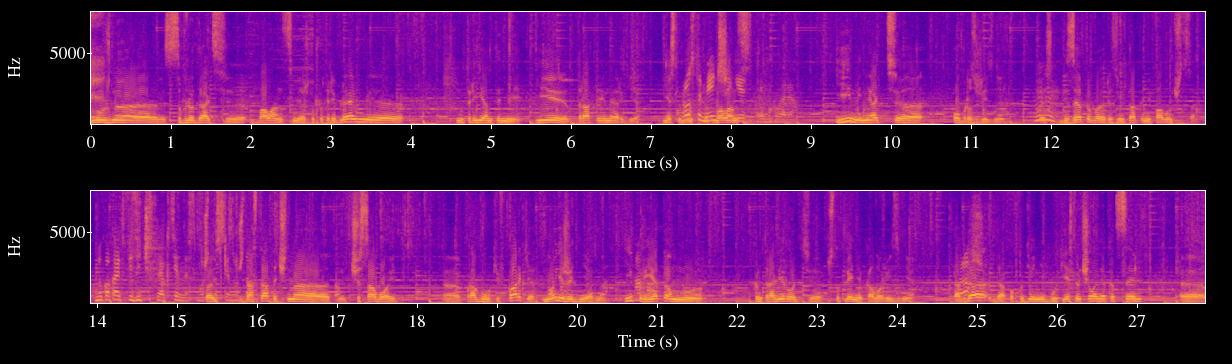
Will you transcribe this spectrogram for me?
Нужно соблюдать э, баланс между потребляемыми нутриентами и тратой энергии. Если Просто меньше баланс... есть, грубо говоря. И менять э, образ жизни. То есть без этого результата не получится. Ну, какая-то физическая активность, может, То есть нужна? достаточно там, часовой э, прогулки в парке, но ежедневно. И ага. при этом контролировать э, поступление калорий извне. Тогда, Хорошо. да, похудения не будет. Если у человека цель э,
